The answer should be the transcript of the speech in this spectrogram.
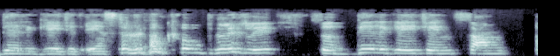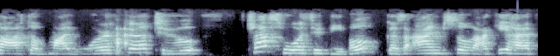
delegated Instagram completely So delegating some part of my work to trustworthy people because I'm so lucky. I have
